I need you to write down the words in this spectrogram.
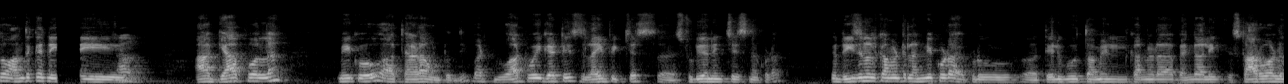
సో అందుకని ఆ గ్యాప్ వల్ల మీకు ఆ తేడా ఉంటుంది. But what we get is live pictures studio నుంచి చేసినా కూడా రీజనల్ కామెంటరీలు అన్ని కూడా ఇప్పుడు uh, తెలుగు తమిళ్ కన్నడ బెంగాలీ స్టార్ వాళ్ళు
